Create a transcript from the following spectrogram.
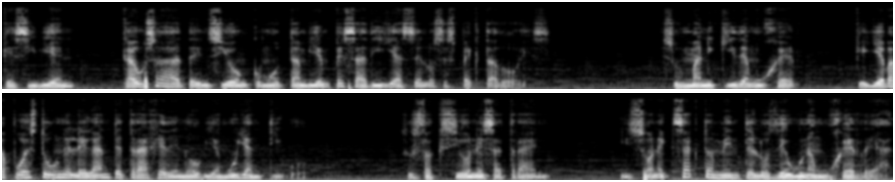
que si bien causa atención como también pesadillas en los espectadores. Es un maniquí de mujer que lleva puesto un elegante traje de novia muy antiguo. Sus facciones atraen y son exactamente los de una mujer real.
